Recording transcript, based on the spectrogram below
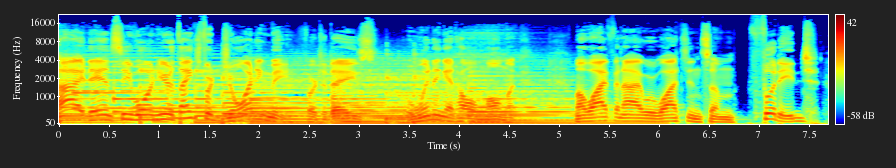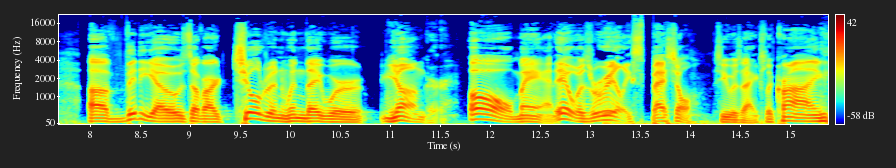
Hi, Dan Seaborn here. Thanks for joining me for today's winning at home moment. My wife and I were watching some footage of videos of our children when they were younger. Oh man, it was really special. She was actually crying,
